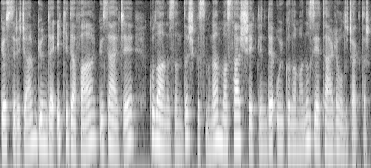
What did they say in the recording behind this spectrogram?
göstereceğim. Günde iki defa güzelce kulağınızın dış kısmına masaj şeklinde uygulamanız yeterli olacaktır.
